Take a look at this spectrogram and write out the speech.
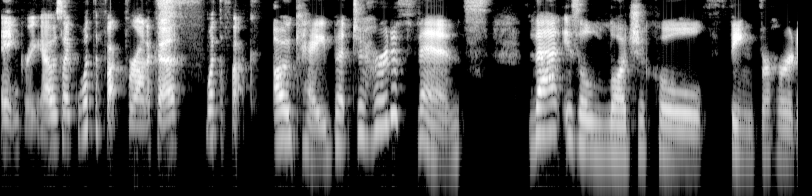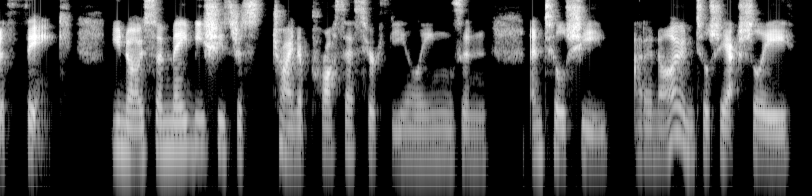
angry. I was like what the fuck Veronica? What the fuck? Okay, but to her defense, that is a logical thing for her to think you know so maybe she's just trying to process her feelings and until she i don't know until she actually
